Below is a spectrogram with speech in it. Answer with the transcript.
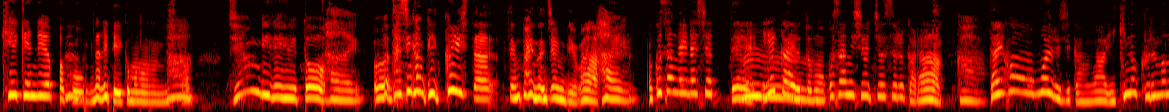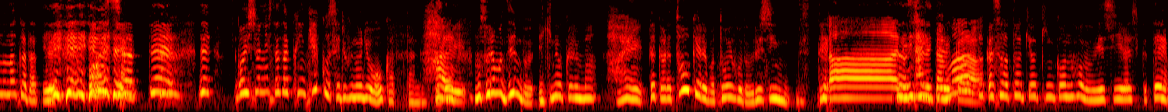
経験でやっぱこう、慣れていくものなんですか？あ準備で言うとはい。私がびっくりした先輩の準備ははい。お子さんがいらっしゃってうん。家帰るともうお子さんに集中するからか。台本を覚える時間は行きの車の中だってえおっしゃってでご一緒にした作品結構セリフの量多かったんですけど、はい。もうそれも全部行きの車はい。だから遠ければ遠いほど嬉しいんですって。あー練習埼玉とかそう東京近郊の方が嬉しいらしくてはい。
